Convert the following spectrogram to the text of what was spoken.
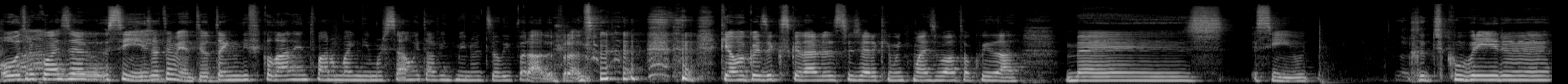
outra coisa. Ou... Sim, Sim, exatamente. Eu tenho dificuldade em tomar um banho de imersão e estar 20 minutos ali parada, pronto. que é uma coisa que se calhar sugere aqui muito mais o autocuidado. Mas, sim, redescobrir eh,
